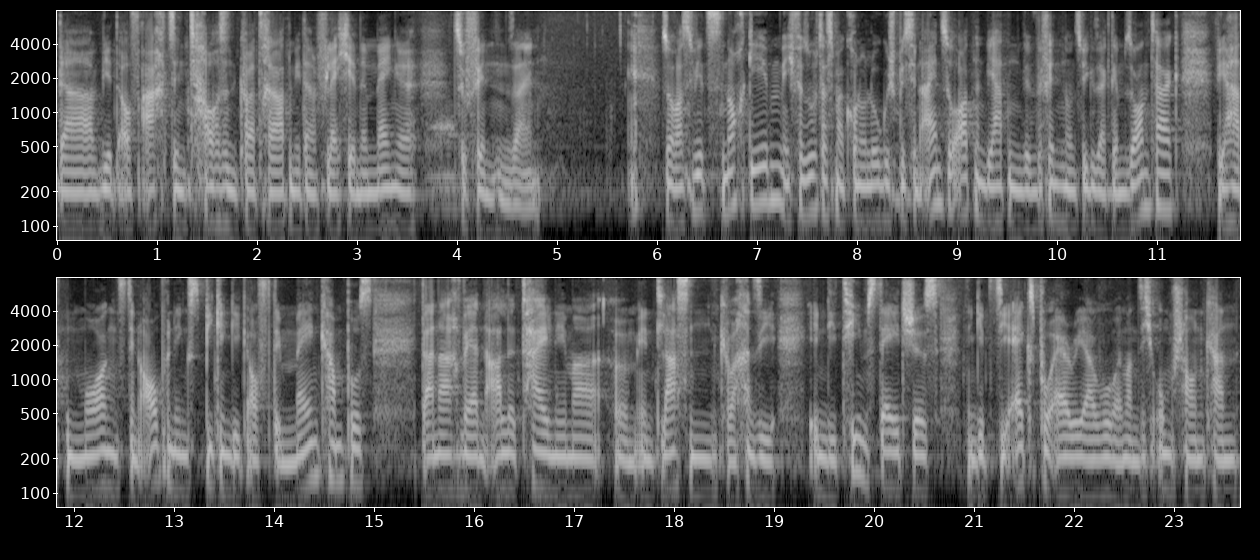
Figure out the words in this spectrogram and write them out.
da wird auf 18.000 Quadratmetern Fläche eine Menge zu finden sein. So, was wird es noch geben? Ich versuche das mal chronologisch ein bisschen einzuordnen. Wir hatten, wir befinden uns wie gesagt im Sonntag. Wir hatten morgens den Opening Speaking Gig auf dem Main Campus. Danach werden alle Teilnehmer ähm, entlassen, quasi in die Team Stages. Dann gibt es die Expo Area, wo man sich umschauen kann.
